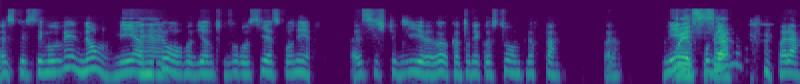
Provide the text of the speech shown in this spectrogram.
est-ce que c'est mauvais? Non. Mais après, Mhm. on revient toujours aussi à ce qu'on est. Euh, si je te dis, euh, Oh, quand on est costaud, on pleure pas. Voilà. Mais Ouais, le problème, voilà.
